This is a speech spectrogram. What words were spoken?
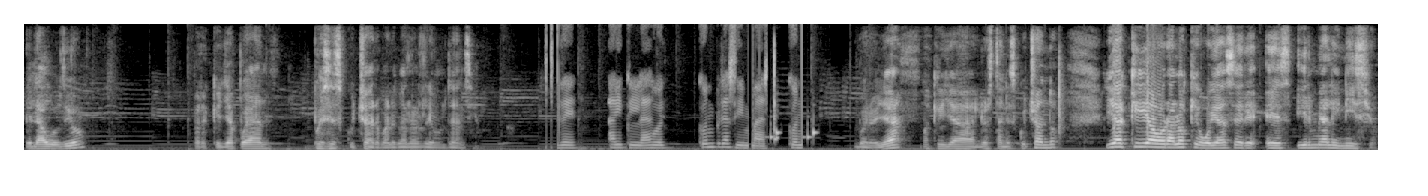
el audio. Para que ya puedan pues escuchar, valga la redundancia. de iCloud. Compras y más. Con Bueno, ya, aquí ya lo están escuchando. Y aquí ahora lo que voy a hacer es irme al inicio.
